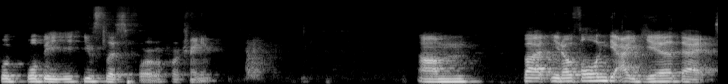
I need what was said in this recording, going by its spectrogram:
will, will be useless for, for training. Um, but you know, following the idea that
